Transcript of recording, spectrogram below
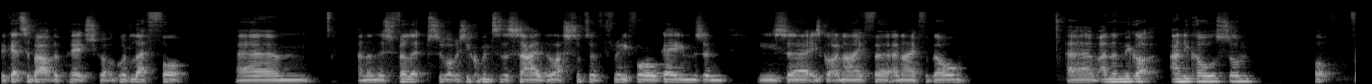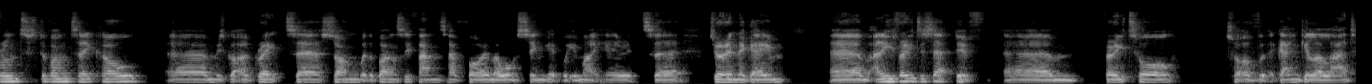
who gets about the pitch, got a good left foot. Um, and then there's Phillips, who obviously come into the side the last sort of three, four games, and he's uh, he's got an eye for an eye for goal. Um, and then they got Andy Cole's son up front, Devante Cole. Um, he's got a great uh, song that the Barnsley fans have for him. I won't sing it, but you might hear it uh, during the game. Um, and he's very deceptive, um, very tall, sort of angular lad,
